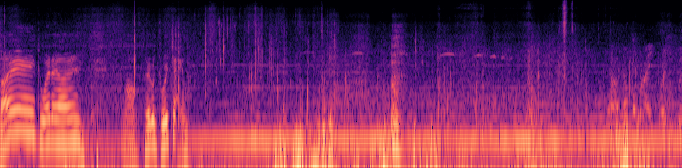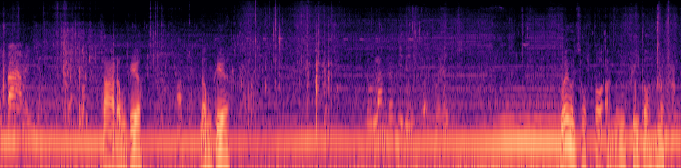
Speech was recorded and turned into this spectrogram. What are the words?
Đấy, chuối đây ơi. Wow, thấy con chuối chạy mà giờ nó không ta đấy xa đồng kia? Đồng kia. Lâu lắm nữa gì đấy? Chuối đấy. Mấy con sột to, à mấy con phì to. mất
